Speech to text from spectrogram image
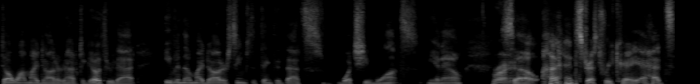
don't want my daughter to have to go through that, even though my daughter seems to think that that's what she wants. You know, right so, and Stress Free adds,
